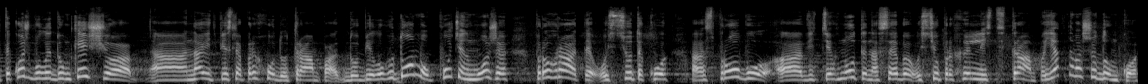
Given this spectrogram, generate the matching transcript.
також були думки, що е, навіть після приходу Трампа до Білого Дому Путін може програти ось цю таку е, спробу е, відтягнути на себе ось цю прихильність Трампа. Як на вашу думку,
